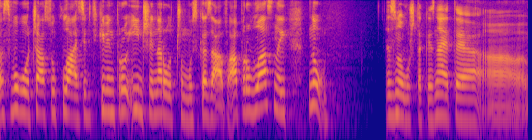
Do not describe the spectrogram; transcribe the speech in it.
е, свого часу класик, тільки він про інший народ чомусь казав, а про власний, ну знову ж таки, знаєте. е,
